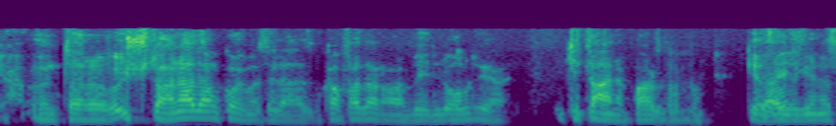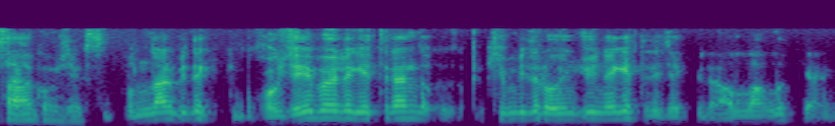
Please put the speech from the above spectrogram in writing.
Ya ön tarafa 3 tane adam koyması lazım. Kafadan ama belli oldu yani. 2 tane pardon. Gezal'ı yani, gene sağa koyacaksın. Bunlar bir de hocayı böyle getiren kim bilir oyuncuyu ne getirecek bir de Allah'lık yani.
